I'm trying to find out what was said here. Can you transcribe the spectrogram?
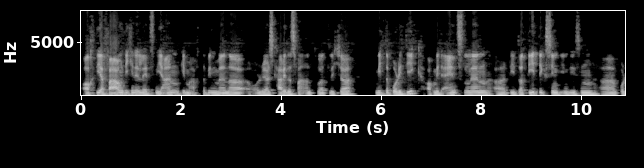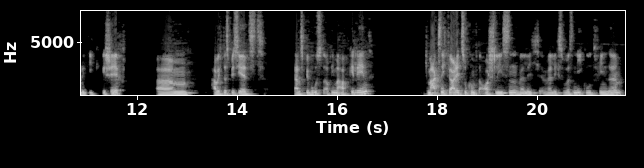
auch die Erfahrung, die ich in den letzten Jahren gemacht habe in meiner Rolle als Caritas-Verantwortlicher mit der Politik, auch mit Einzelnen, äh, die dort tätig sind in diesem äh, Politikgeschäft, ähm, habe ich das bis jetzt ganz bewusst auch immer abgelehnt. Ich mag es nicht für alle Zukunft ausschließen, weil ich, weil ich sowas nie gut finde.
